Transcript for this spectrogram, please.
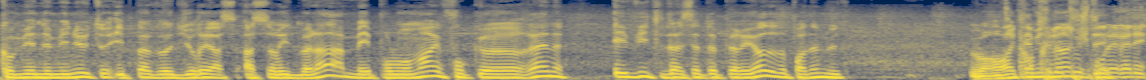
combien de minutes ils peuvent durer à, ce- à ce rythme-là. Mais pour le moment, il faut que Rennes évite dans cette période de prendre un but. Bon, pour c'était- les Rennais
